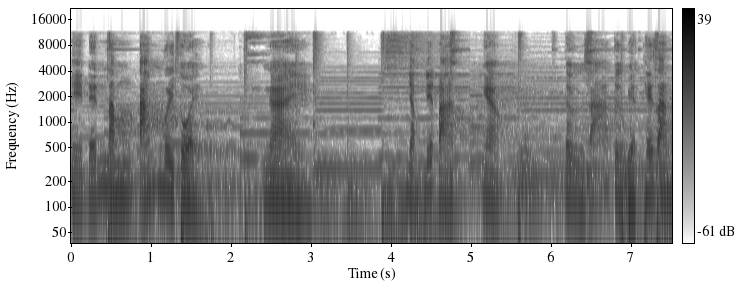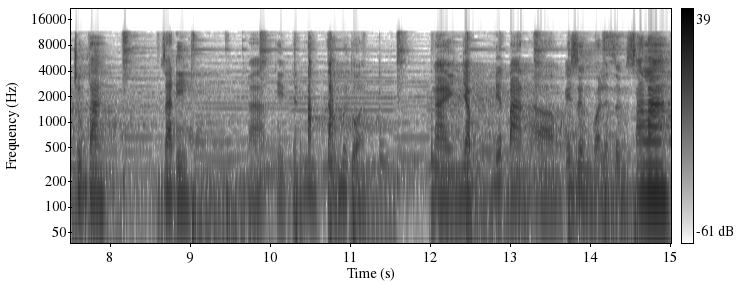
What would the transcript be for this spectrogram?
thì đến năm 80 tuổi Ngài nhập Niết Bàn, nghe không? Từ giã, từ biệt thế gian chúng ta ra đi à, thì đến năm 80 tuổi. Ngài nhập niết bàn ở một cái rừng gọi là rừng sa la.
